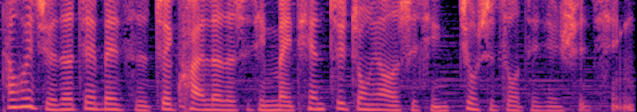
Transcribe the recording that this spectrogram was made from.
他会觉得这辈子最快乐的事情，每天最重要的事情就是做这件事情。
